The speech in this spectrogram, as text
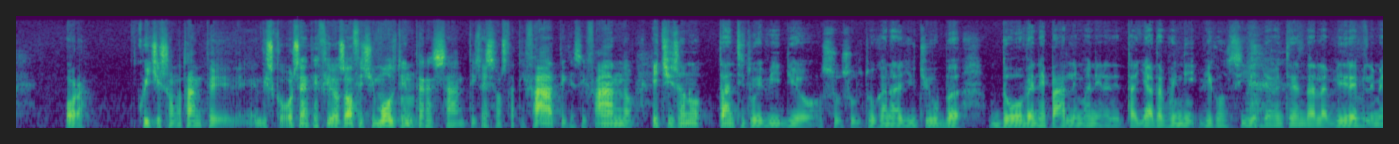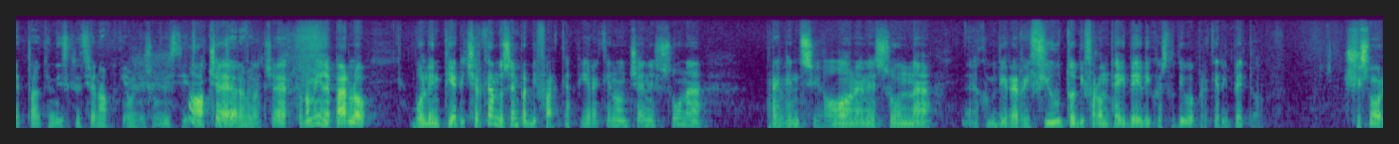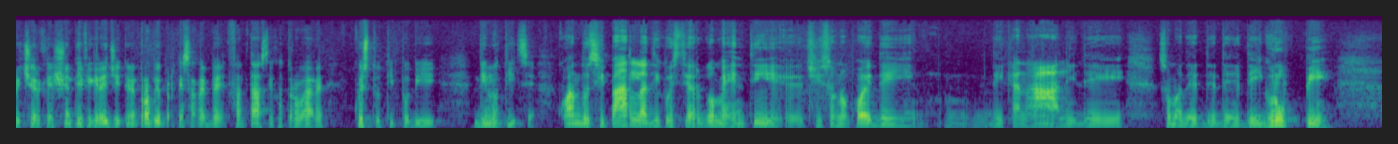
Ora, qui ci sono tanti discorsi anche filosofici molto mm. interessanti mm, che sì. sono stati fatti, che si fanno. E ci sono tanti tuoi video su, sul tuo canale YouTube dove ne parli in maniera dettagliata, quindi vi consiglio ovviamente di andarli a vedere, ve li metto anche in descrizione, no, perché me li sono visti no, tutti certo, chiaramente. Certo, ma io ne parlo volentieri, cercando sempre di far capire che non c'è nessuna prevenzione, nessun eh, dire, rifiuto di fronte a idee di questo tipo, perché ripeto, ci sono ricerche scientifiche legittime proprio perché sarebbe fantastico trovare questo tipo di, di notizie. Quando si parla di questi argomenti eh, ci sono poi dei, dei canali, dei, insomma, de, de, de, dei gruppi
